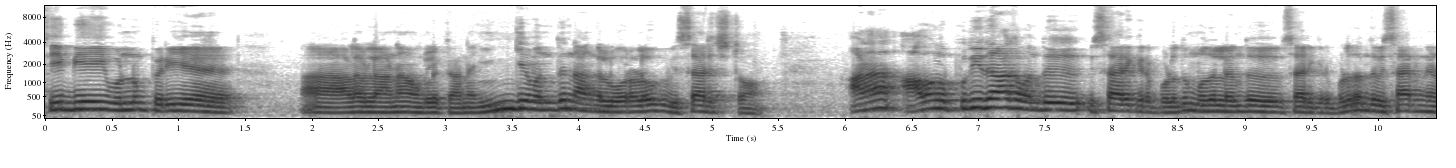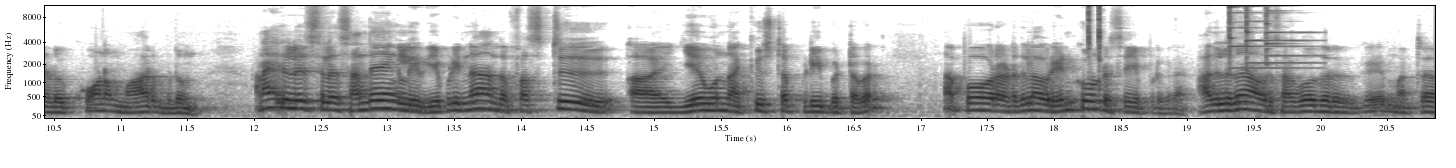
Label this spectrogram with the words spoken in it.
சிபிஐ ஒன்றும் பெரிய அளவிலான அவங்களுக்கான இங்கே வந்து நாங்கள் ஓரளவுக்கு விசாரிச்சிட்டோம். ஆனால் அவங்க புதிதாக வந்து விசாரிக்கிற பொழுது முதல்ல இருந்து விசாரிக்கிற பொழுது அந்த விசாரணையோட கோணம் மாறுபடும். ஆனால் இதில் சில சந்தேகங்கள் இருக்குது எப்படின்னா அந்த ஃபஸ்ட்டு ஏ ஒன் அக்யூஸ்டாக பிடிபட்டவர் போகிற ஒரு இடத்துல அவர் என்கவுண்டர் செய்யப்படுகிறார். அதில் தான் அவர் சகோதரருக்கு மற்ற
